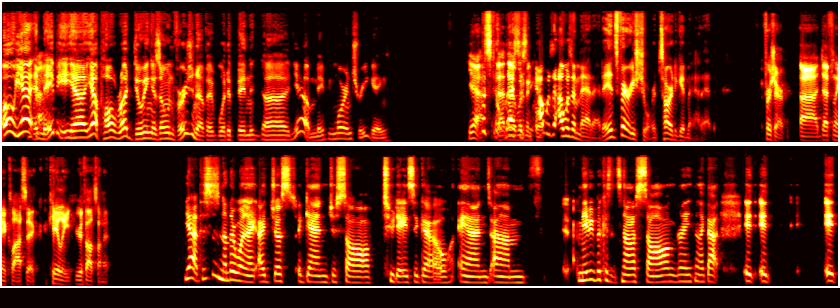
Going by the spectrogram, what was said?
Oh yeah, okay. and maybe uh, yeah, Paul Rudd doing his own version of it would have been uh, yeah, maybe more intriguing. Yeah, but still, that, that would have been. Cool. I was I wasn't mad at it. It's very short. It's hard to get mad at it. For sure, uh, definitely a classic. Kaley, your thoughts on it? Yeah, this is another one I, I just again just saw two days ago, and um, maybe because it's not a song or anything like that, it it it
